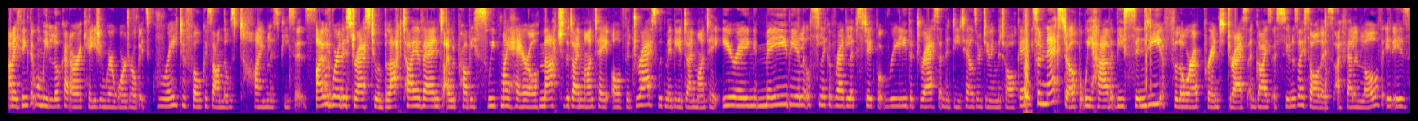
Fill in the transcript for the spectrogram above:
And I think that when we look at our occasion wear wardrobe, it's great to focus on those timeless pieces. I would wear this dress to a black tie event. I would probably sweep my hair off, match the diamante of the dress with maybe a diamante earring, maybe a little slick of red lipstick, but really the dress and the details are doing the talking. So next up, we have the Cindy Flora print dress. And guys, as soon as I saw this, I fell in love. It is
